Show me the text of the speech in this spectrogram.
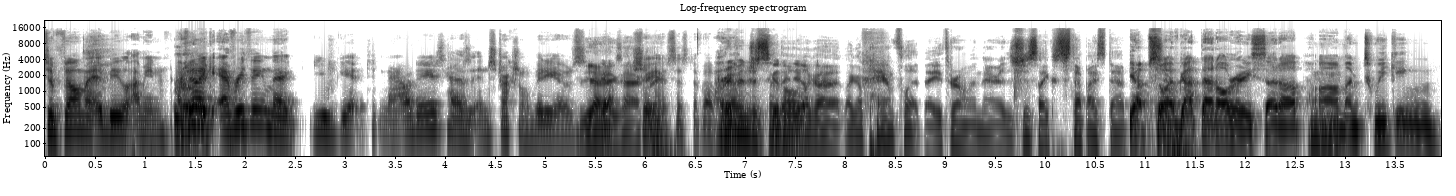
to film it it'd be i mean i feel like everything that you get nowadays has instructional videos yeah, Yeah. exactly. you how to set stuff up Or even just it's a good simple like a like a pamphlet that you throw in there. It's just like step by step. Yep. So I've got that already set up. Mhm. Um, I'm tweaking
